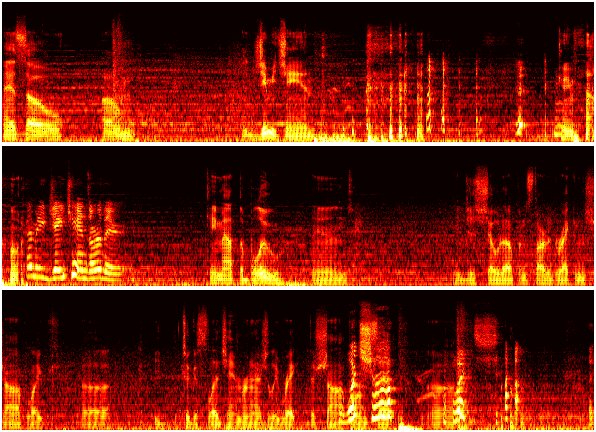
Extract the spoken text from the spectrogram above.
And so, um, Jimmy Chan came out How many J Chans are there? came out the blue, and he just showed up and started wrecking shop like, uh, he took a sledgehammer and actually wrecked the shop. What shop? Uh, what shop?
